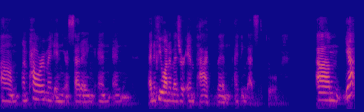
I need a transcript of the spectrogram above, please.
um, empowerment in your setting and and and if you want to measure impact, then I think that's the tool. Um, yeah,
